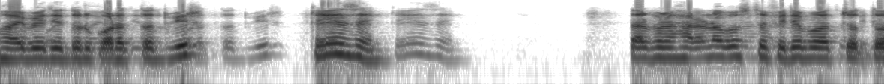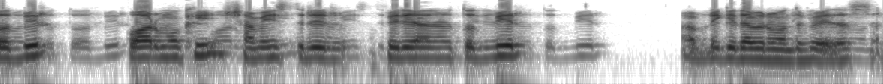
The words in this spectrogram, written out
ভয় ভীতি দূর করার তদবির। ঠিক আছে? তারপরে হারানো বস্তু ফিরে পাওয়ার তদবির, পরমুখী স্বামী স্ত্রীর ফিরে আনার তদবির। আপনি কিতাবের মধ্যে পেয়ে যাচ্ছেন।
